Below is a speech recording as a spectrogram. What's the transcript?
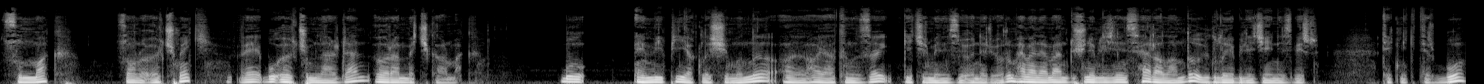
sunmak, sonra ölçmek ve bu ölçümlerden öğrenme çıkarmak. Bu MVP yaklaşımını e, hayatınıza geçirmenizi öneriyorum. Hemen hemen düşünebileceğiniz her alanda uygulayabileceğiniz bir tekniktir bu.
